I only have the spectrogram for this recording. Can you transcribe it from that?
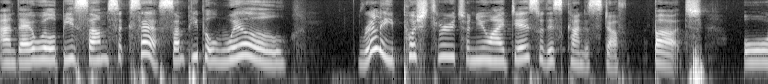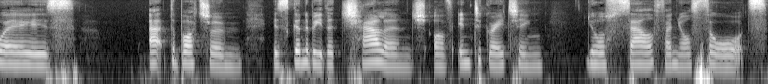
and there will be some success. Some people will really push through to new ideas with this kind of stuff, but always at the bottom is going to be the challenge of integrating yourself and your thoughts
